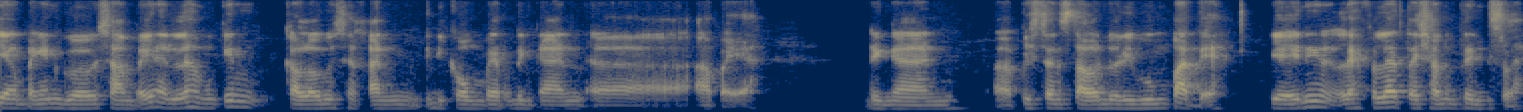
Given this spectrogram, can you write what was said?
yang pengen gue sampaikan adalah mungkin kalau misalkan di compare dengan uh, apa ya, dengan uh, Pistons tahun 2004 ya, ya ini levelnya Tayshaun Prince lah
